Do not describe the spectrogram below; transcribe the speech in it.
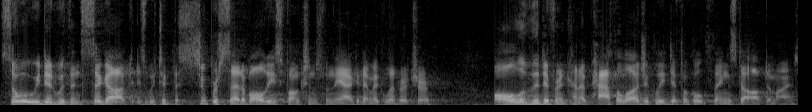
so what we did within SIGOPT is we took the superset of all these functions from the academic literature, all of the different kind of pathologically difficult things to optimize.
